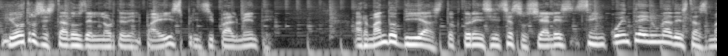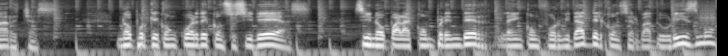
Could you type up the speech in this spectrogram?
y otros estados del norte del país principalmente. Armando Díaz, doctor en ciencias sociales, se encuentra en una de estas marchas, no porque concuerde con sus ideas, sino para comprender la inconformidad del conservadurismo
